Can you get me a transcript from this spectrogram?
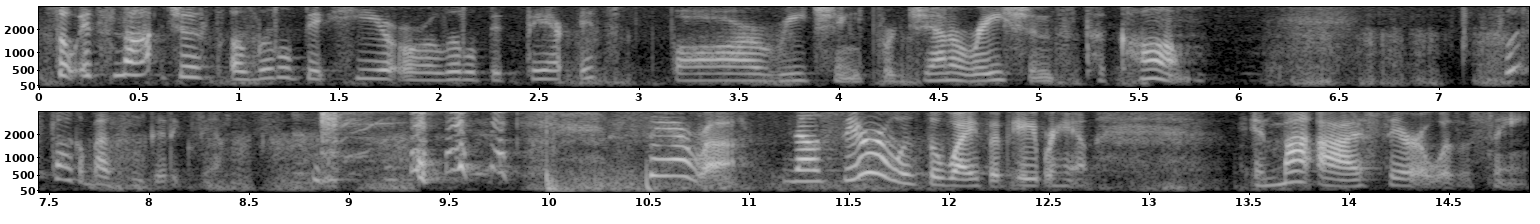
So it's not just a little bit here or a little bit there, it's far reaching for generations to come. So let's talk about some good examples. Sarah. Now, Sarah was the wife of Abraham. In my eyes, Sarah was a saint,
